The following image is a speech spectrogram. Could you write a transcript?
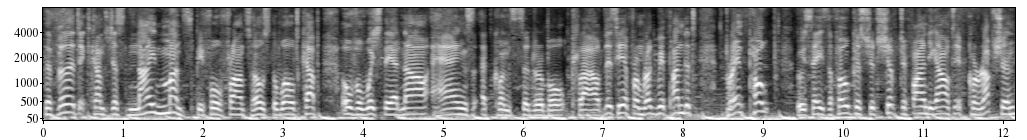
The verdict comes just nine months before France hosts the World Cup, over which there now hangs a considerable cloud. Let's hear from rugby pundit Brent Pope, who says the focus should shift to finding out if corruption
